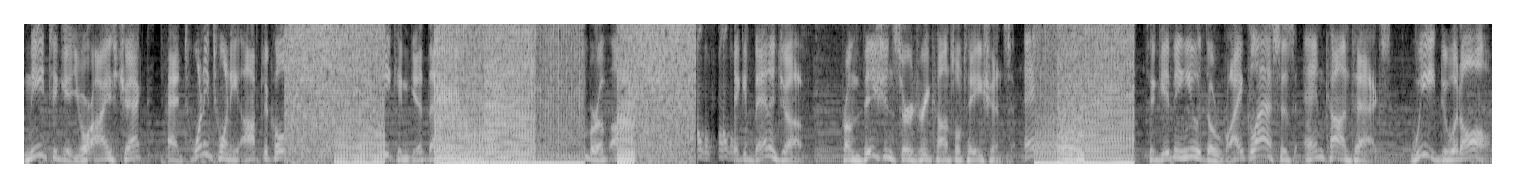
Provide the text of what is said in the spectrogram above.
Need to get your eyes checked? At 2020 Optical, we can get that number of take advantage of. From vision surgery consultations to giving you the right glasses and contacts, we do it all.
